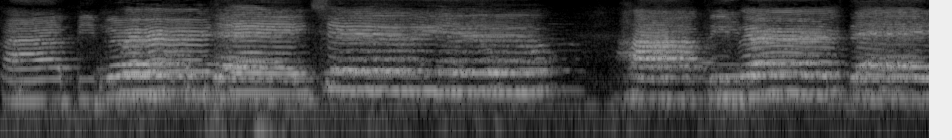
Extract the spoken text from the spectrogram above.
Happy birthday to you. Happy birthday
